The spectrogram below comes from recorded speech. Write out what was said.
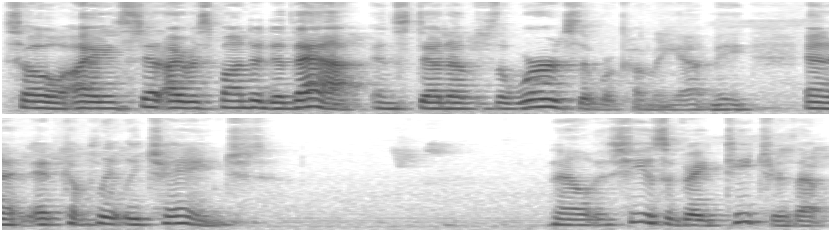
So I said I responded to that instead of the words that were coming at me, and it, it completely changed. Now she is a great teacher, that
